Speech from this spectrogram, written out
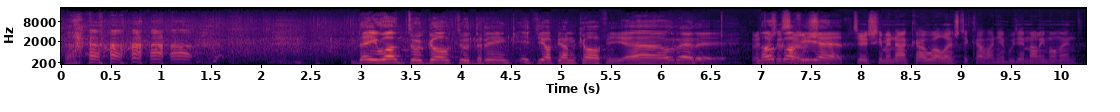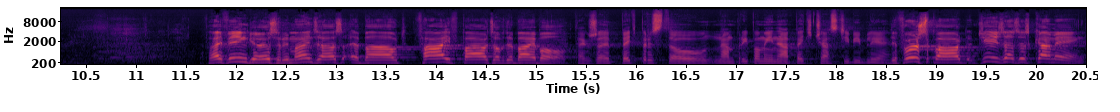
They want to go to drink Ethiopian coffee yeah, already. No Pretože sa coffee yet. tešíme na kávu, ale ešte káva nebude, malý moment. Five fingers reminds us about five parts of the Bible. Takže 5 prstov nám pripomína 5 častí Biblie. The first part, Jesus is coming,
